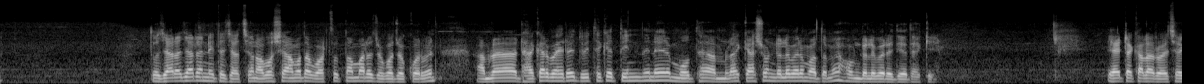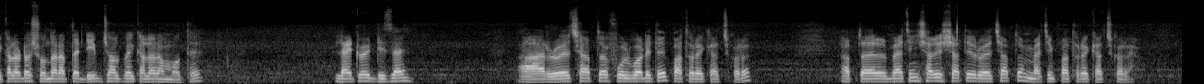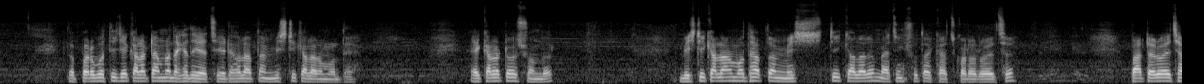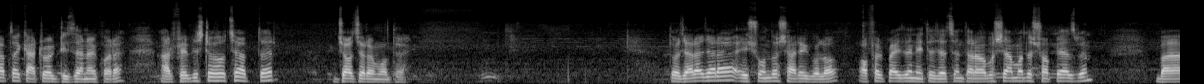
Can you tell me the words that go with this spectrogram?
তো যারা যারা নিতে চাচ্ছেন, অবশ্যই আমাদের হোয়াটসঅ্যাপ নাম্বারে যোগাযোগ করবেন। আমরা ঢাকার বাইরে দুই থেকে তিন দিনের মধ্যে আমরা ক্যাশ অন ডেলিভারির মাধ্যমে হোম ডেলিভারি দিয়ে থাকি। একটা কালার রয়েছে। এই কালারটাও সুন্দর আপনার ডিপ জলপাই কালারের মধ্যে। লাইট ওয়েট ডিজাইন আর রয়েছে আপনার ফুল বডিতে পাথরের কাজ করা। আপনার ম্যাচিং শাড়ির সাথে রয়েছে আপনার ম্যাচিং পাথরের কাজ করা। তো পরবর্তী যে কালারটা আমরা দেখাতে যাচ্ছি, এটা হলো আপনার মিষ্টি কালারের মধ্যে। এই কালারটাও সুন্দর। মিষ্টি কালারের মধ্যে আপনার মিষ্টি কালারের ম্যাচিং সুতার কাজ করা রয়েছে। পাটা রয়েছে আপনার কাটওয়ার্ক ডিজাইনার করা। আর ফেব্রিক্সটা হচ্ছে আপনার জজরের মধ্যে। তো যারা যারা এই সুন্দর শাড়িগুলো অফার প্রাইজে নিতে যাচ্ছেন, তারা অবশ্যই আমাদের শপে আসবেন। বা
